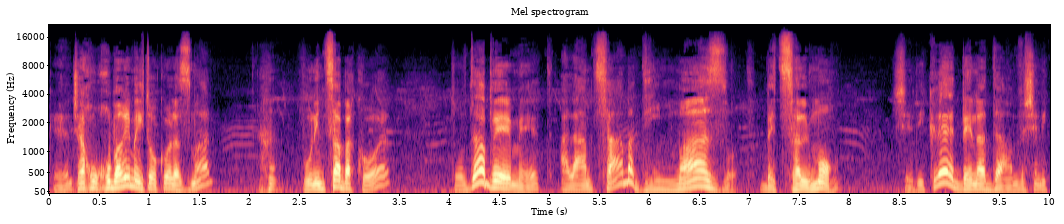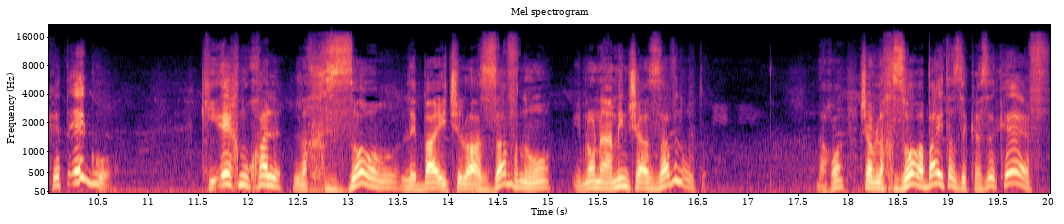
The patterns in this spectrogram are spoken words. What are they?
כן? שאנחנו מחוברים איתו כל הזמן, והוא נמצא בכל. תודה באמת על ההמצאה המדהימה הזאת בצלמו, שנקראת בן אדם ושנקראת אגו. כי איך נוכל לחזור לבית שלא עזבנו, אם לא נאמין שעזבנו אותו? נכון? עכשיו, לחזור הביתה זה כזה כיף,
